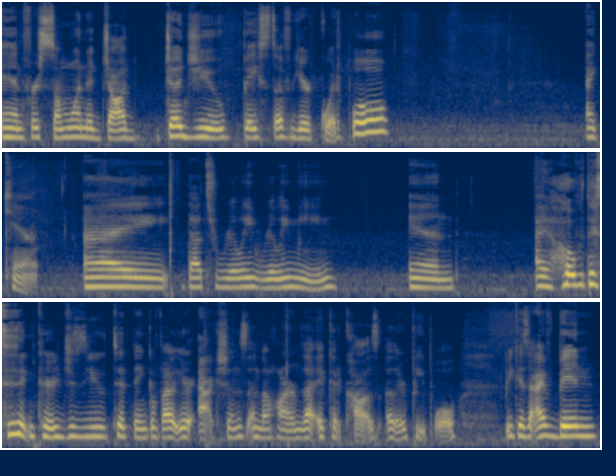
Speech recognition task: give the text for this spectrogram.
and for someone to judge judge you based off your cuerpo I can't. I that's really really mean and I hope this encourages you to think about your actions and the harm that it could cause other people because I've been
